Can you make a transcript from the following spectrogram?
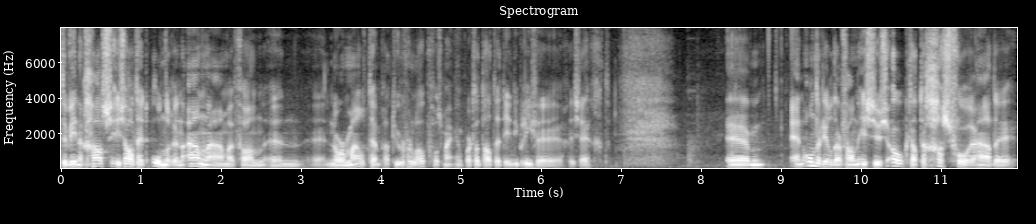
te winnen gas is altijd onder een aanname van een eh, normaal temperatuurverloop. Volgens mij wordt dat altijd in die brieven gezegd. Um, en onderdeel daarvan is dus ook dat de gasvoorraden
